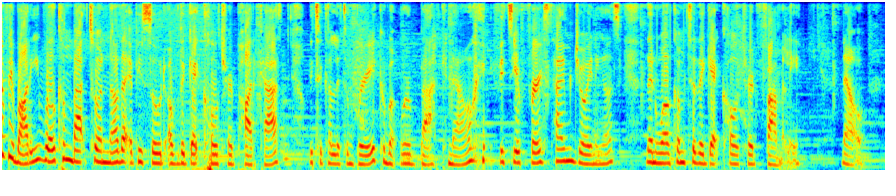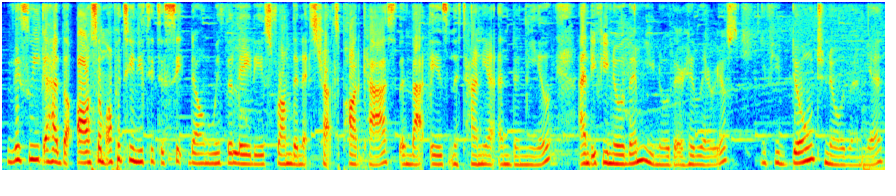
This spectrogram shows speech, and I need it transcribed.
everybody, welcome back to another episode of the Get Cultured podcast. We took a little break, but we're back now. if it's your first time joining us, then welcome to the Get Cultured family. Now, this week I had the awesome opportunity to sit down with the ladies from the Next Chats podcast, and that is Natanya and Danielle. And if you know them, you know they're hilarious. If you don't know them yet,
